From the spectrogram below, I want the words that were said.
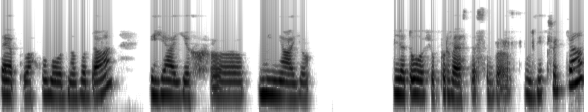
тепла, холодна вода, і я їх е, міняю для того, щоб привести себе у відчуття.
